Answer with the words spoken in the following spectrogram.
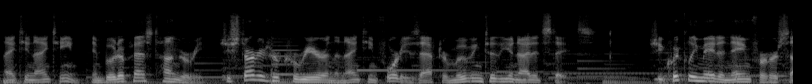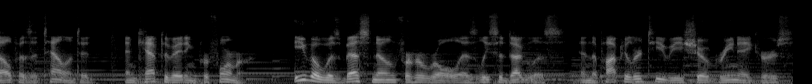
1919, in Budapest, Hungary, she started her career in the 1940s after moving to the United States. She quickly made a name for herself as a talented and captivating performer. Eva was best known for her role as Lisa Douglas in the popular TV show Green Acres,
